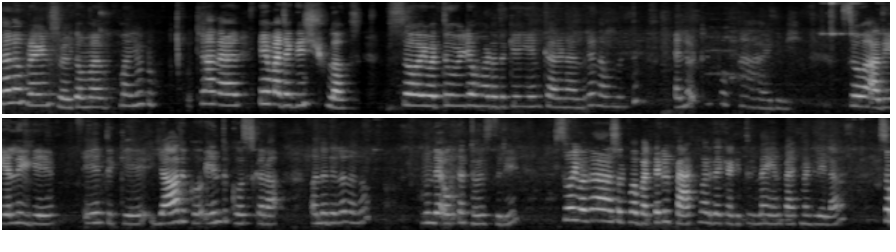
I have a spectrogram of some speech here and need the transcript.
Hello friends welcome my YouTube channel Hema Jagadish vlogs so ಇವತ್ತು ವಿಡಿಯೋ ಮಾಡೋದಕ್ಕೆ ಏನು ಕಾರಣ ಅಂದರೆ ನಾವು ಮತ್ತೆ ಎಲ್ಲ ಟ್ರಿಪ್ ಹೋಗ್ತಾ ಇದ್ದೀವಿ ಸೊ ಅದು ಎಲ್ಲಿಗೆ ಏನಕ್ಕೆ ಯಾರಕ್ಕೋ ಏನಕ್ಕೋಸ್ಕರ ಅನ್ನೋದೆಲ್ಲ ನಾನು ಮುಂದೆ ಹೋಗ್ತಾ ತೋರಿಸ್ತೀನಿ. ಸೊ ಇವಾಗ ಸ್ವಲ್ಪ ಬಟ್ಟೆಗಳು ಪ್ಯಾಕ್ ಮಾಡಬೇಕಾಗಿತ್ತು, ಇನ್ನೂ ಏನು ಪ್ಯಾಕ್ ಮಾಡಲಿಲ್ಲ. ಸೊ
